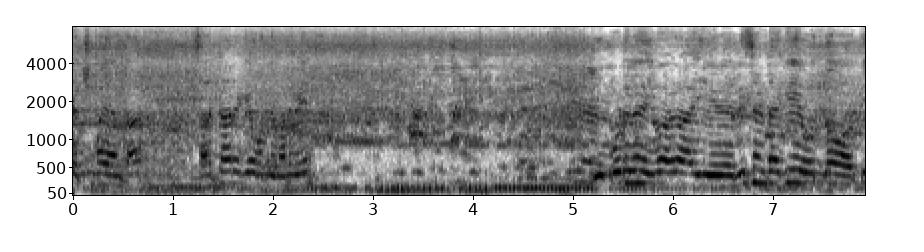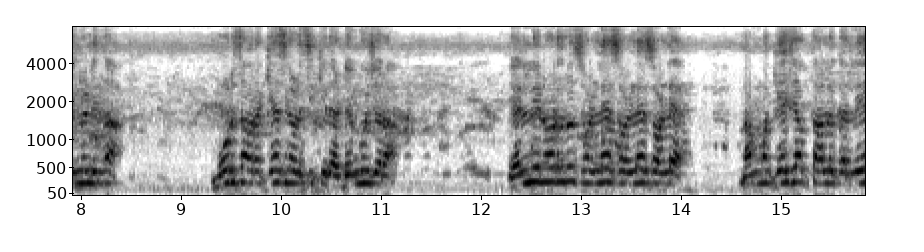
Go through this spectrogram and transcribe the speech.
ಲಕ್ಷ್ಮಯ್ಯ ಅಂತ. ಸರ್ಕಾರಕ್ಕೆ ಒಂದು ಮನವಿ. ಈ ಕೂಡಲೇ ಇವಾಗ ಈ ರೀಸೆಂಟಾಗಿ ಒಂದು ತಿಂಗಳಿಂದ ಮೂರು ಸಾವಿರ ಕೇಸ್ಗಳು ಸಿಕ್ಕಿದೆ ಡೆಂಗು ಜ್ವರ. ಎಲ್ಲಿ ನೋಡಿದ್ರು ಸೊಳ್ಳೆ ಸೊಳ್ಳೆ ಸೊಳ್ಳೆ. ನಮ್ಮ ಕೆ ಜಿ ಎಫ್ ತಾಲೂಕಲ್ಲಿ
